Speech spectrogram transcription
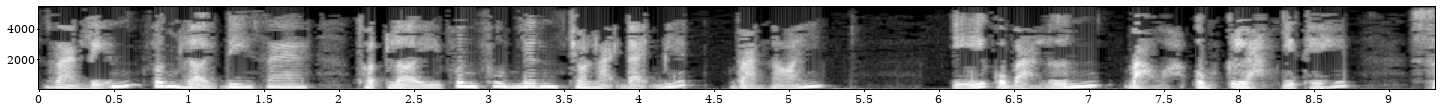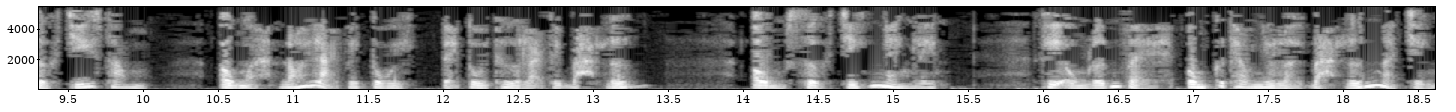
Giả liễn vâng lời đi ra, thuật lời vương phu nhân cho lại đại biết và nói. Ý của bà lớn bảo ông cứ làm như thế, xử trí xong, ông à nói lại với tôi để tôi thừa lại với bà lớn. Ông xử trí nhanh lên, khi ông lớn về, ông cứ theo như lời bà lớn mà trình.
